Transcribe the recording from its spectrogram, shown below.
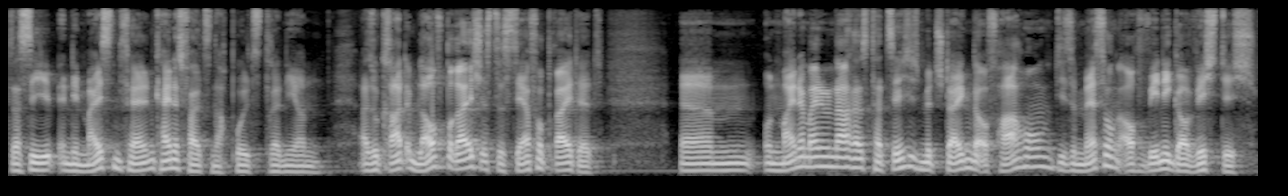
dass sie in den meisten Fällen keinesfalls nach Puls trainieren. Also gerade im Laufbereich ist es sehr verbreitet. Ähm, und meiner Meinung nach ist tatsächlich mit steigender Erfahrung diese Messung auch weniger wichtig.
